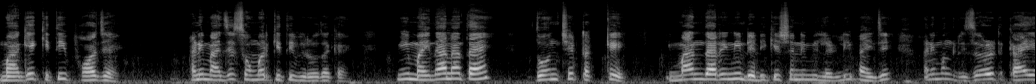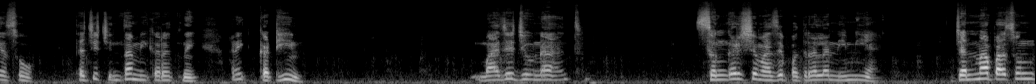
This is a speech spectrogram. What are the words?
मागे किती फौज आहे आणि माझे समोर किती विरोधक आहे. मी मैदानात आहे दोनशे टक्के इमानदारीने डेडिकेशनने मी लढली पाहिजे आणि मग रिझल्ट काय असो त्याची चिंता मी करत नाही. आणि कठीण माझ्या जीवनात संघर्ष माझे पत्राला नेहमी आहे. जन्मापासून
